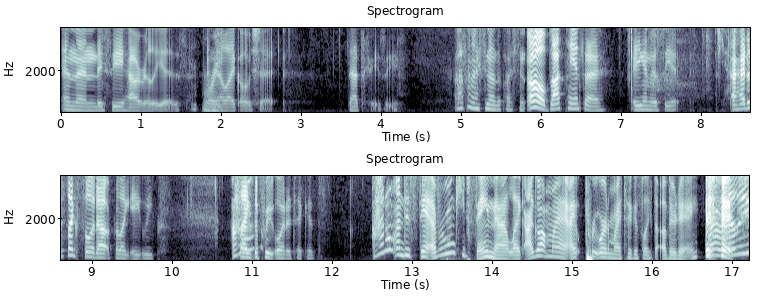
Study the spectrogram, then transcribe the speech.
and then they see how it really is, and Right. they're like, "Oh shit, that's crazy." I was gonna ask you another question. Oh, Black Panther. Are you gonna go see it? I had it's like sold out for like eight weeks, like uh-huh. the pre-order tickets. I don't understand. Everyone keeps saying that. Like I got my I pre-ordered my tickets like the other day. Oh, really?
